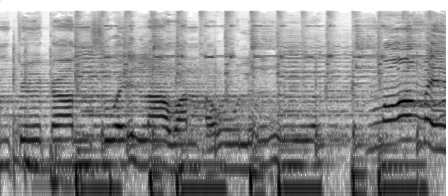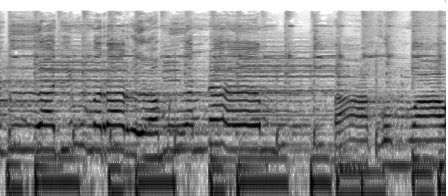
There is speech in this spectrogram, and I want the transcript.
นานเจอกันสวยลาวันเอาเลือมองไม่เบื่อยิ้มระเรือเหมือนเดิม ตาคมวาว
